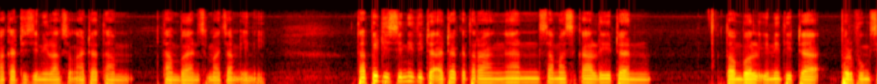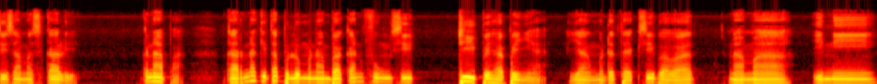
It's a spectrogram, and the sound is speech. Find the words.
maka di sini langsung ada tam tambahan semacam ini. Tapi di sini tidak ada keterangan sama sekali dan tombol ini tidak berfungsi sama sekali. Kenapa? Karena kita belum menambahkan fungsi di PHP-nya yang mendeteksi bahwa nama ini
